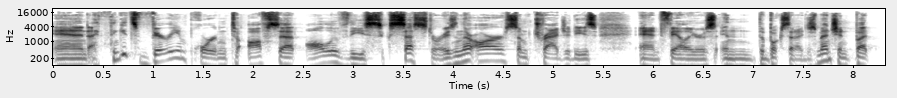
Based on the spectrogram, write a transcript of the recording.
And I think it's very important to offset all of these success stories. And there are some tragedies and failures in the books that I just mentioned, but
